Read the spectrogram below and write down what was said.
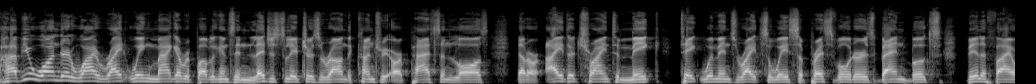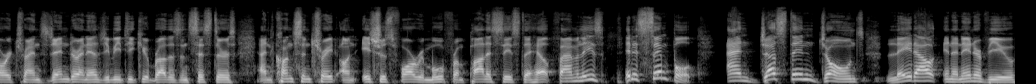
Have you wondered why right wing MAGA Republicans in legislatures around the country are passing laws that are either trying to make take women's rights away, suppress voters, ban books, vilify our transgender and LGBTQ brothers and sisters, and concentrate on issues far removed from policies to help families? It is simple. And Justin Jones laid out in an interview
